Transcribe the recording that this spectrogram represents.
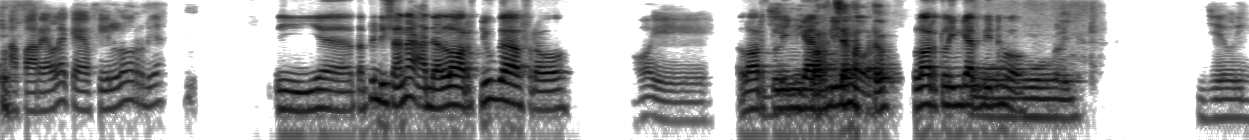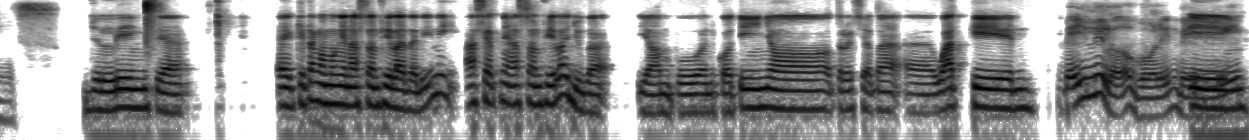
Aparelnya kayak filur dia. Iya, tapi di sana ada Lord juga, Bro. Oh iya. Lord Lingardinho. Lord tuh? Lord Lingardinho. Oh, Jelings. Jelings ya. Eh kita ngomongin Aston Villa tadi. Ini asetnya Aston Villa juga ya ampun, Coutinho, terus siapa? Uh, Watkin. Bailey loh, golin Bailey.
